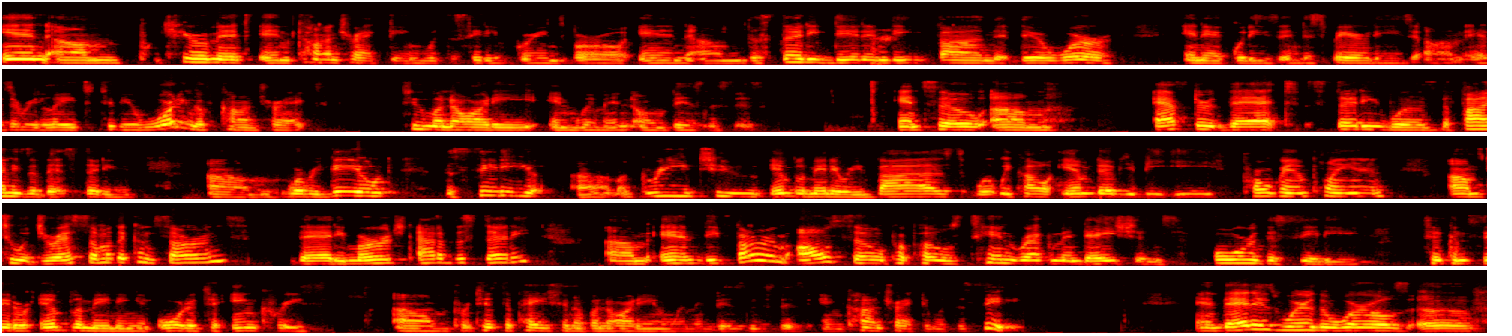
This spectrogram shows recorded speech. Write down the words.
in um, procurement and contracting with the city of Greensboro. And um, the study did indeed find that there were inequities and disparities um, as it relates to the awarding of contracts to minority and women owned businesses. And so um, after that study was, the findings of that study um, were revealed, the city um, agreed to implement a revised, what we call MWBE program plan um, to address some of the concerns that emerged out of the study. Um, and the firm also proposed 10 recommendations for the city to consider implementing in order to increase um, participation of minority and women businesses in contracting with the city. And that is where the worlds of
